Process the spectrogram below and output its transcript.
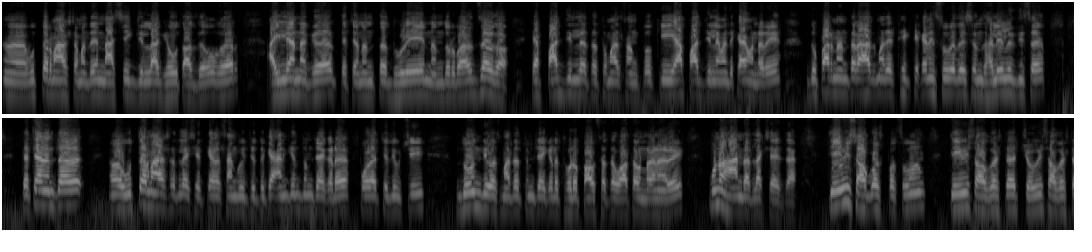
उत्तर महाराष्ट्रामध्ये नाशिक जिल्हा घेऊ ताजोगर अहिल्यानगर त्याच्यानंतर धुळे नंदुरबार जळगाव. या पाच जिल्ह्याचं तुम्हाला सांगतो की या पाच जिल्ह्यामध्ये काय होणार आहे? दुपारनंतर आजमध्ये ठिकठिकाणी सूर्यदर्शन झालेलं दिसत त्याच्यानंतर उत्तर महाराष्ट्रातल्या शेतकऱ्याला सांगू इच्छितो की आणखीन तुमच्या इकडं पोळ्याच्या दिवशी दोन दिवस मात्र तुमच्या इकडे थोडं पावसाचं वातावरण राहणार आहे. म्हणून हा अंदाज लक्षात यायचा तेवीस ऑगस्टपासून तेवीस ऑगस्ट चोवीस ऑगस्ट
